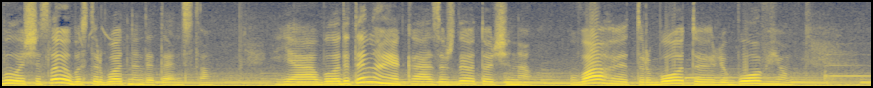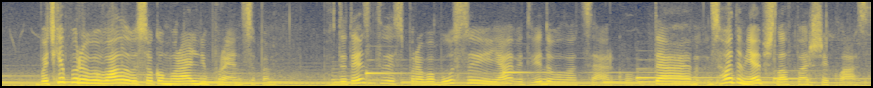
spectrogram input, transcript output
Мене було щасливе безтурботне дитинство. Я була дитиною, яка завжди оточена увагою, турботою, любов'ю. Батьки перевивали високоморальні принципи. В дитинстві з прабабусею я відвідувала церкву. Та згодом я пішла в перший клас.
